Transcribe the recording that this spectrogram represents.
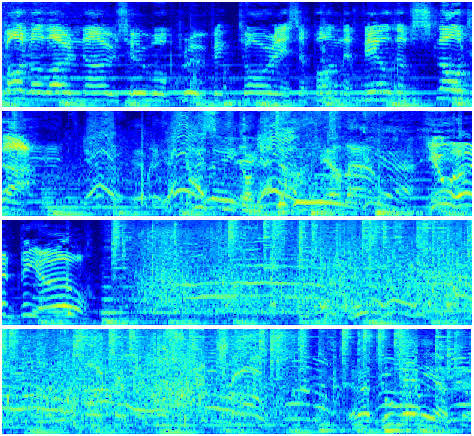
God alone knows who will prove victorious upon the field of slaughter. Has he gone down? You heard the Earl. There are too many of them.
